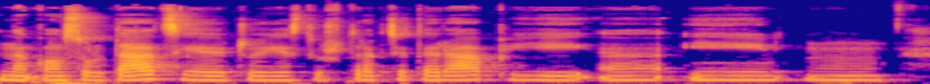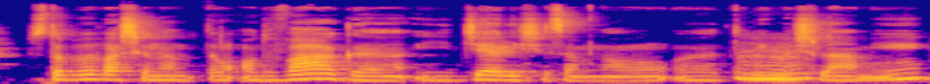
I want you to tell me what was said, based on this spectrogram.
na konsultację, czy jest już w trakcie terapii y, i mm, zdobywa się na tę odwagę i dzieli się ze mną tymi mhm. myślami,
